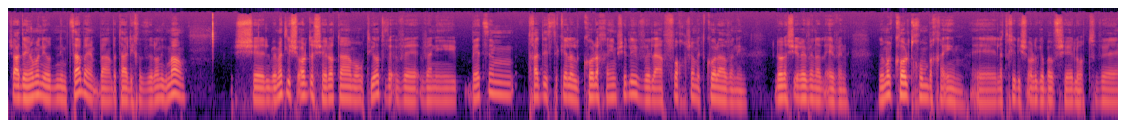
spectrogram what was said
שעד היום אני עוד נמצא בהם, בתהליך הזה, זה לא נגמר, של באמת לשאול את השאלות המהותיות, ו- ו- ואני בעצם התחלתי להסתכל על כל החיים שלי ולהפוך שם את כל האבנים, לא להשאיר אבן על אבן. זה אומר כל תחום בחיים, uh, להתחיל לשאול לגביו שאלות ו-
